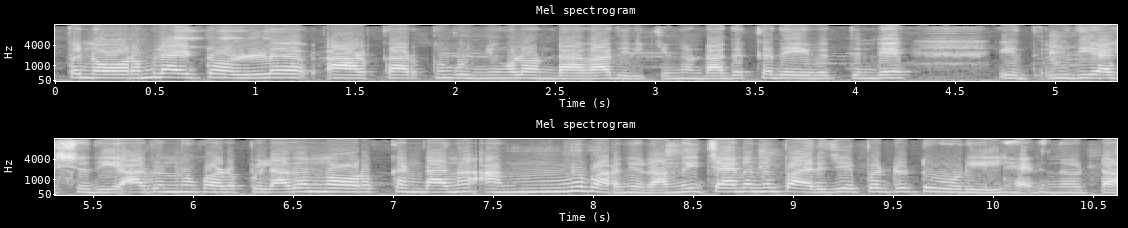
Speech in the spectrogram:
ഇപ്പം നോർമലായിട്ടുള്ള ആൾക്കാർക്കും കുഞ്ഞുങ്ങളും ഉണ്ടാകാതിരിക്കുന്നുണ്ട്. അതൊക്കെ ദൈവത്തിന്റെ ഇത് വിധിയാശ്വതി അതൊന്നും കുഴപ്പമില്ല. അതൊന്നും ഓർക്കണ്ടെന്ന് അന്ന് പറഞ്ഞു അന്ന് ഇച്ചാനൊന്നും പരിചയപ്പെട്ടിട്ട് കൂടിയില്ലായിരുന്നു കേട്ടോ.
